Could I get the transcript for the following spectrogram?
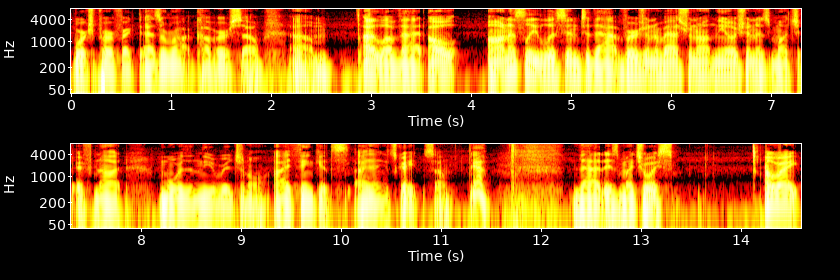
works perfect as a rock cover. So um, I love that. I'll honestly listen to that version of Astronaut in the Ocean as much, if not more, than the original. I think it's I think it's great. So yeah, that is my choice. All right,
